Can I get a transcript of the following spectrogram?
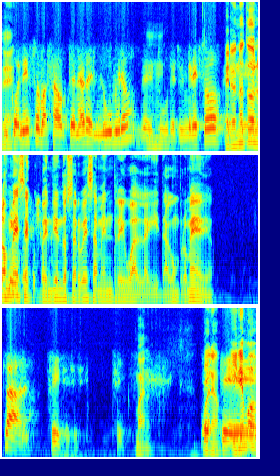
Y con eso vas a obtener el número de, tu, de tu ingreso. Pero no este, todos los meses vendiendo cerveza me entra igual la guita, hago un promedio. Claro, sí, sí, sí. sí. Bueno. Bueno, este, iremos,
